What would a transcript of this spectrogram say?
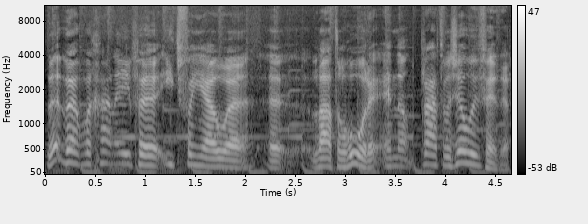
We, we, we gaan even iets van jou eh, eh, laten horen en dan praten we zo weer verder.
